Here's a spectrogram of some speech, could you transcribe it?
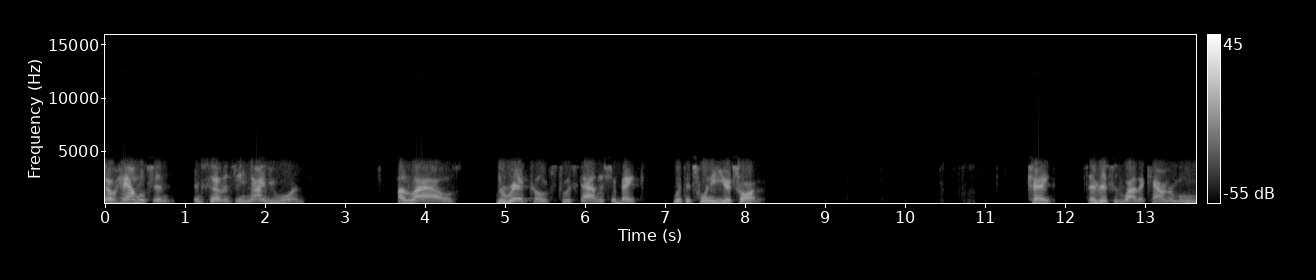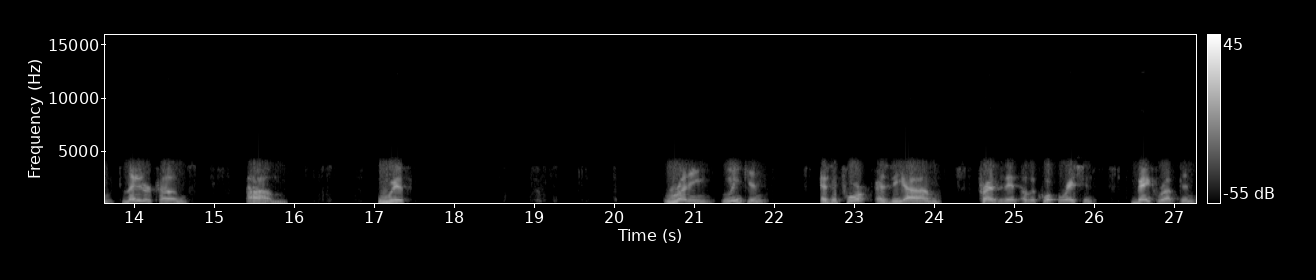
So Hamilton in 1791 allows the Redcoats to establish a bank with a 20-year charter. Okay, and this is why the counter move later comes um, with running Lincoln as a por- as the um, president of the corporation, bankrupting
